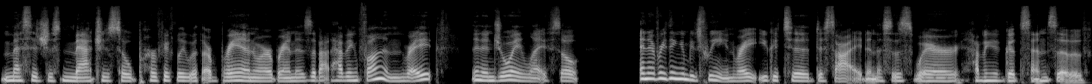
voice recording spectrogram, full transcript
message just matches so perfectly with our brand, where our brand is about having fun, right? And enjoying life. So and everything in between, right? You get to decide. And this is where mm-hmm. having a good sense of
